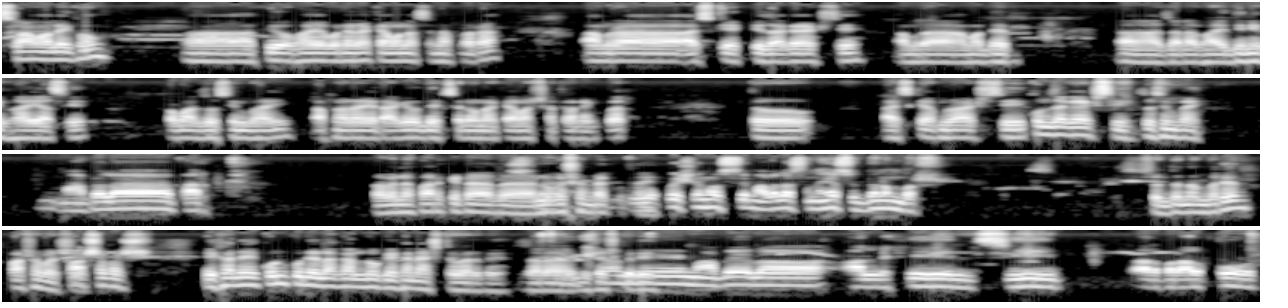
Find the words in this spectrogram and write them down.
আসসালামু আলাইকুম। প্রিয় ভাই বোনেরা কেমন আছেন আপনারা? আমরা আজকে একটি জায়গায় আসছি। আমরা আমাদের যারা ভাই দিনী ভাই আছে তোমার জসিম ভাই আপনারা এর আগেও দেখছেন ওনাকে আমার সাথে অনেকবার। তো আজকে আমরা আসছি কোন জায়গায় আসছি জসিম ভাই? মাবেলা পার্ক। মাবেলা পার্ক এটার লোকেশনটা কোথায়? লোকেশন হচ্ছে মাবেলা সানাইয়া চোদ্দ নম্বর। চোদ্দ নম্বরের পাশাপাশি? পাশাপাশি। এখানে কোন কোন এলাকার লোক এখানে আসতে পারবে? যারা বিশেষ করে মাবেলা আলহিল সিপ তারপর আলকোট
